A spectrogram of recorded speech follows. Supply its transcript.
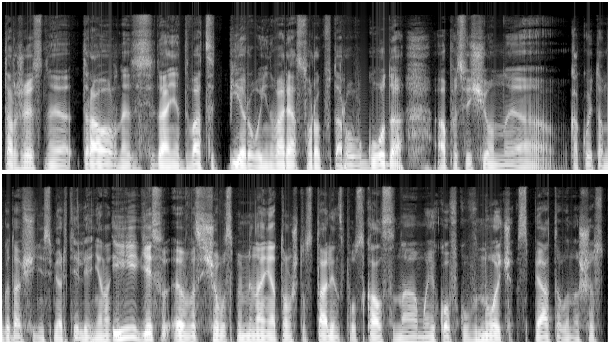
торжественное траурное заседание 21 января 42 года, а, посвященное какой там годовщине смерти Ленина. И есть э, еще воспоминание о том, что Сталин спускался на Маяковку в ночь с 5 на 6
